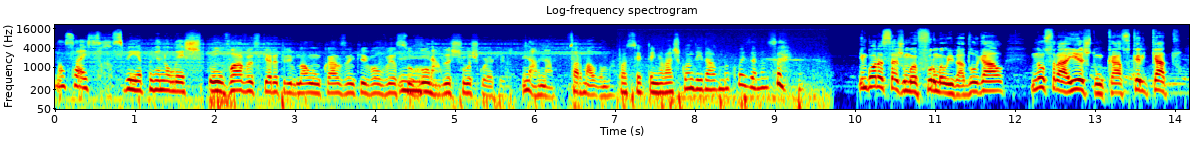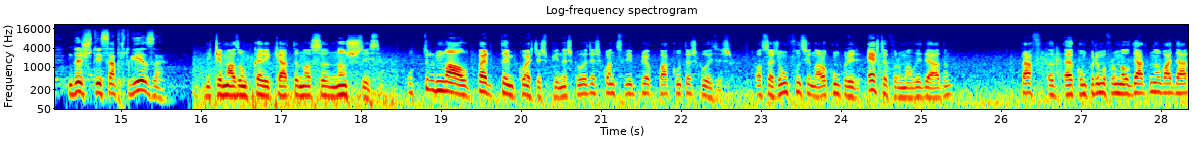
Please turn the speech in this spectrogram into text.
Não sei se recebia, punha no lixo. Ou levava-se que era tribunal num caso em que envolvesse o roubo não. das suas cuecas? Não, não, de forma alguma. Pode ser que tenha lá escondido alguma coisa, não sei. Embora seja uma formalidade legal, não será este um caso caricato da justiça portuguesa? De que é mais um caricato da nossa não-justiça. O tribunal perde tempo com estas pequenas coisas quando se devia preocupar com outras coisas. Ou seja, um funcionário ao cumprir esta formalidade está a cumprir uma formalidade que não vai dar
